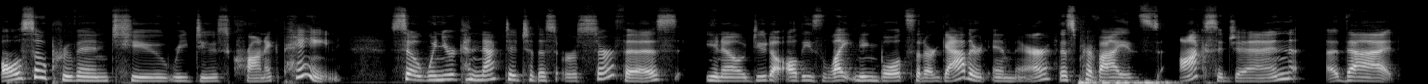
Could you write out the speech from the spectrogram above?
also proven to reduce chronic pain. So when you're connected to this earth surface, you know, due to all these lightning bolts that are gathered in there, this provides oxygen uh, that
